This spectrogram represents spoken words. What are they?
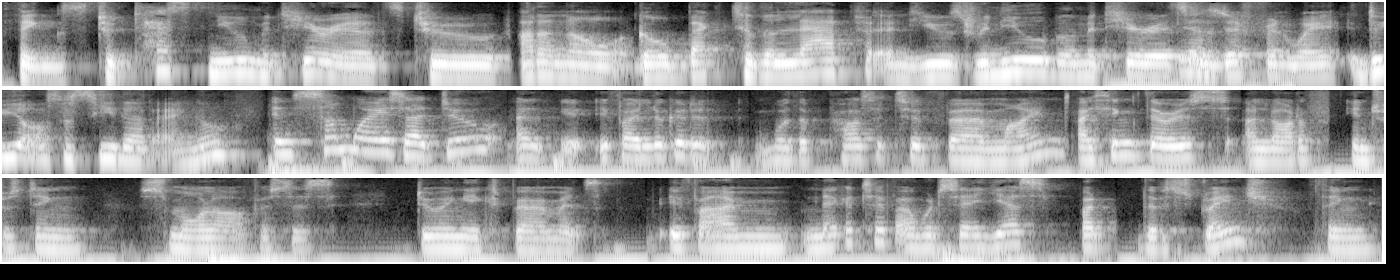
things, to test new materials, to, I don't know, go back to the lab and use renewable materials yes. in a different way. Do you also see that angle? In some ways, I do. And if I look at it with a positive uh, mind, I think there is a lot of interesting small offices doing experiments. If I'm negative, I would say yes, but the strange thing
